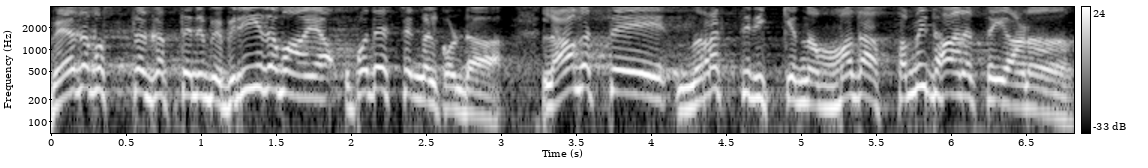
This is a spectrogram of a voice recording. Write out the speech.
വേദപുസ്തകത്തിന് വിപരീതമായ ഉപദേശങ്ങൾ കൊണ്ട് ലോകത്തെ നിറച്ചിരിക്കുന്ന മത സംവിധാനത്തെയാണ്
